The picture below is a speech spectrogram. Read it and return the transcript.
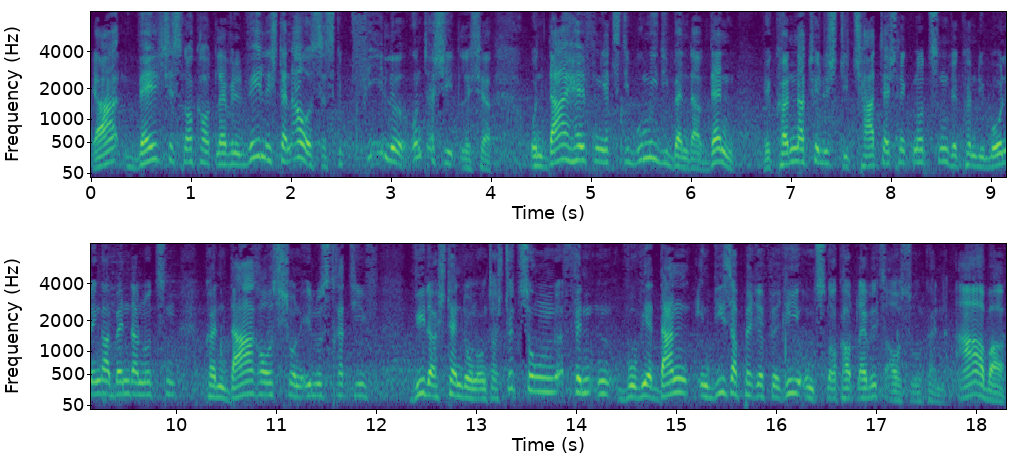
ja, welches Knockout-Level wähle ich denn aus? Es gibt viele unterschiedliche. Und da helfen jetzt die Bumidi-Bänder. Denn wir können natürlich die Charttechnik nutzen, wir können die Bollinger Bänder nutzen, können daraus schon illustrativ Widerstände und Unterstützungen finden, wo wir dann in dieser Peripherie uns Knockout-Levels aussuchen können. Aber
